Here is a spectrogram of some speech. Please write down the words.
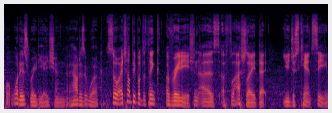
what, what is radiation? How does it work? So, I tell people to think of radiation as a flashlight that you just can't see.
